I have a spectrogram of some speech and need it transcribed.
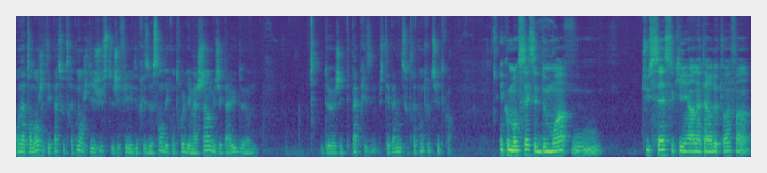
en attendant, j'étais pas sous traitement, j'étais juste, j'ai fait des prises de sang, des contrôles, des machins, mais j'ai pas eu de. de j'étais pas, prise, pas mis sous traitement tout de suite, quoi. Et comment c'est ces deux mois où tu sais ce qui est à l'intérieur de toi enfin,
